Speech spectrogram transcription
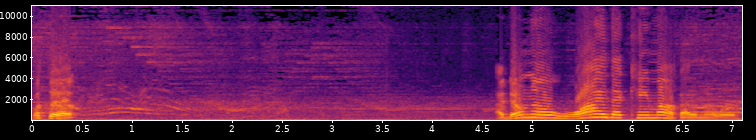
What the? I don't know why that came up out of nowhere.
